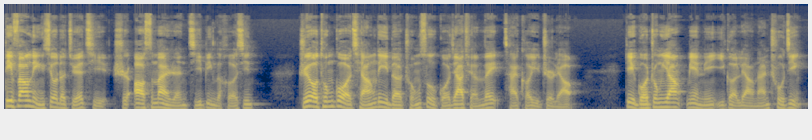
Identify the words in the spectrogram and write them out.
地方领袖的崛起是奥斯曼人疾病的核心。只有通过强力的重塑国家权威，才可以治疗。帝国中央面临一个两难处境：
